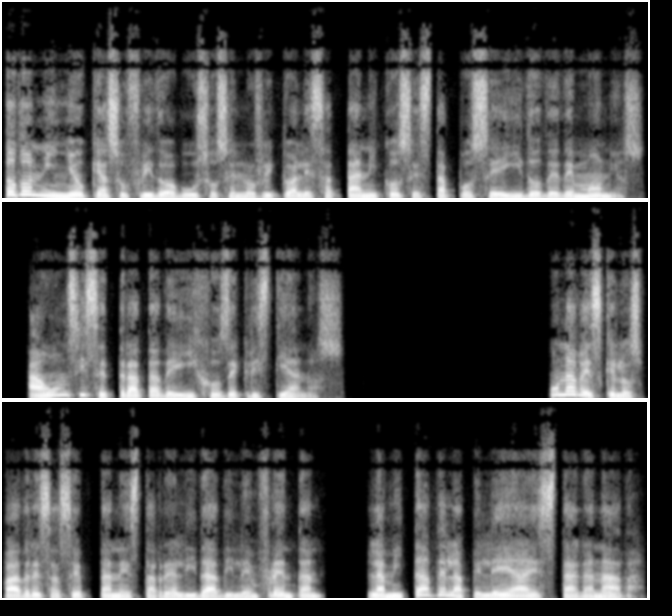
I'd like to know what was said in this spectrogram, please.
Todo niño que ha sufrido abusos en los rituales satánicos está poseído de demonios, aun si se trata de hijos de cristianos. Una vez que los padres aceptan esta realidad y la enfrentan, la mitad de la pelea está ganada.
